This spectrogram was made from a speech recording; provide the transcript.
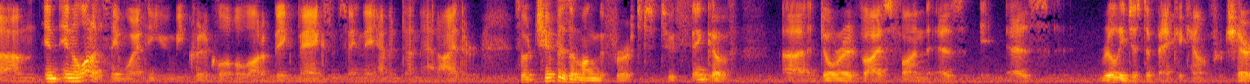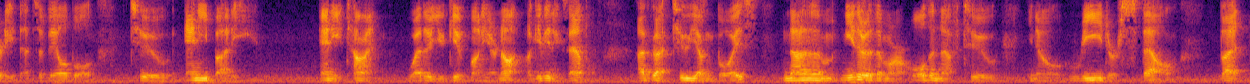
Um, in, in a lot of the same way I think you can be critical of a lot of big banks and saying they haven't done that either. So Chimp is among the first to think of uh, donor advised fund as as really just a bank account for charity that's available to anybody, anytime, whether you give money or not. I'll give you an example. I've got two young boys. None of them, neither of them are old enough to, you know, read or spell, but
